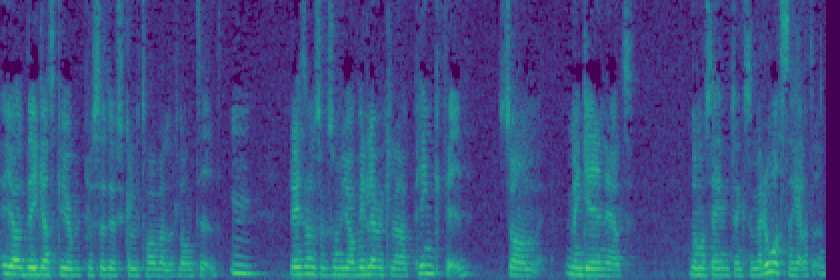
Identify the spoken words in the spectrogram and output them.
Ja, det är ganska jobbigt plus att det skulle ta väldigt lång tid. Mm. Det är samma sak som jag ville verkligen ha pink feed. Som, men grejen är att då måste jag ha någonting som är rosa hela tiden.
